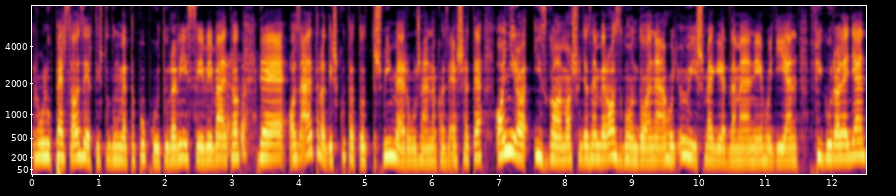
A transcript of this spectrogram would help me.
róluk persze azért is tudunk, mert a popkultúra részévé váltak, de az általad is kutatott Schwimmer Rózsának az esete annyira izgalmas, hogy az ember azt gondolná, hogy ő is megérdemelné, hogy ilyen figura legyen,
